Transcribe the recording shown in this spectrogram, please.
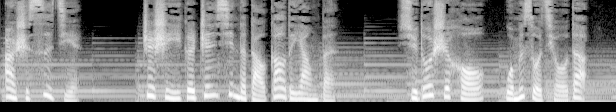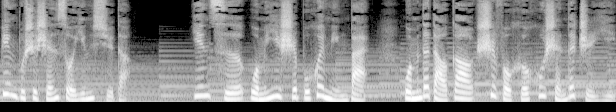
二十四节。这是一个真信的祷告的样本。许多时候，我们所求的并不是神所应许的，因此我们一时不会明白我们的祷告是否合乎神的旨意。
